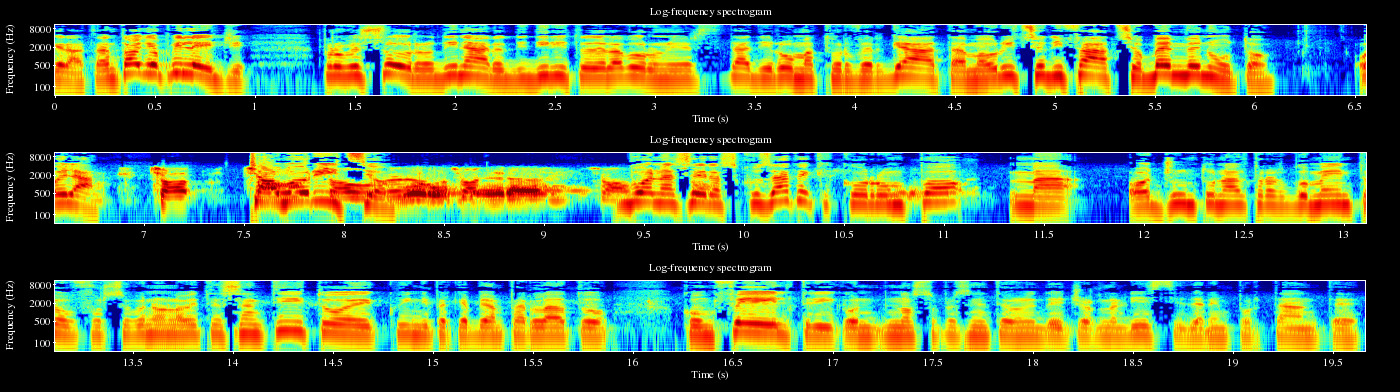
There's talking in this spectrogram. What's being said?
grazie. Antonio Pileggi, professore ordinario di diritto del lavoro Università di Roma Tor Vergata, Maurizio Di Fazio, benvenuto. Ciao, ciao, ciao Maurizio. Ciao. Buonasera, scusate che corro un po', ma ho aggiunto un altro argomento, forse voi non l'avete sentito, e quindi perché abbiamo parlato con Feltri, con il nostro presidente dei giornalisti, ed era importante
